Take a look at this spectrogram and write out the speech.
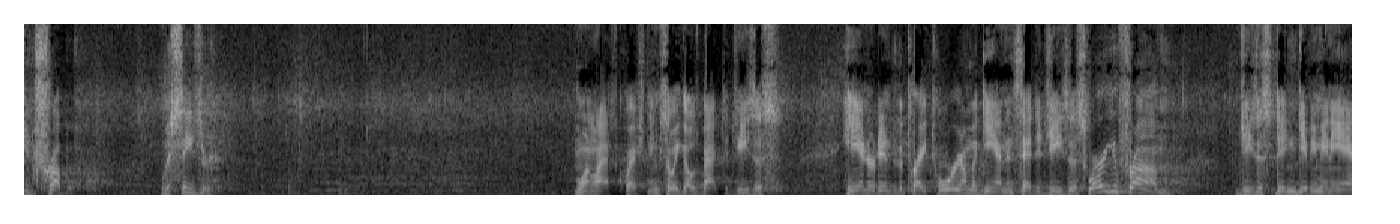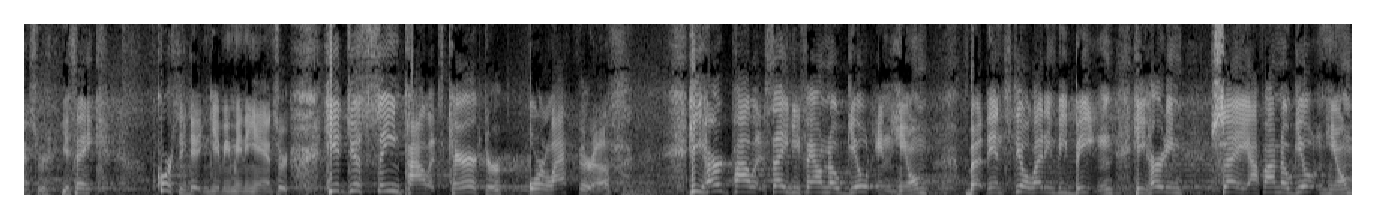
in trouble with Caesar. One last questioning. So he goes back to Jesus. He entered into the praetorium again and said to Jesus, Where are you from? Jesus didn't give him any answer. You think? Of course he didn't give him any answer. He had just seen Pilate's character, or lack thereof. He heard Pilate say he found no guilt in him, but then still let him be beaten. He heard him say, I find no guilt in him,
